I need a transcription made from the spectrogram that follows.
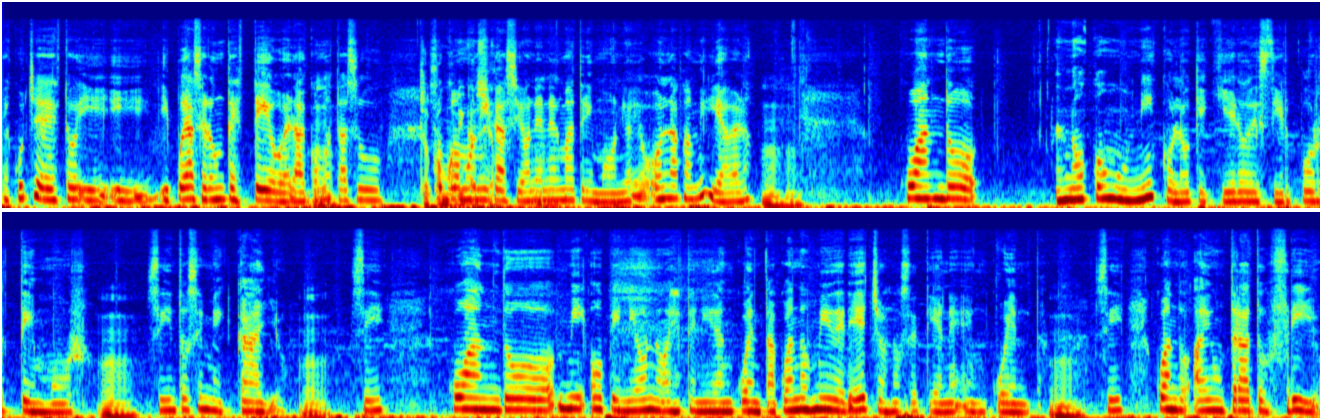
escuche esto y, y, pueda hacer un testeo, ¿verdad? Cómo mm. está su, comunicación, en el matrimonio o en la familia, ¿verdad? Cuando no comunico lo que quiero decir por temor, mm. ¿sí? Entonces me callo, mm. ¿sí? Cuando mi opinión no es tenida en cuenta, cuando mis derechos no se tienen en cuenta, mm. ¿Sí? Cuando hay un trato frío,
